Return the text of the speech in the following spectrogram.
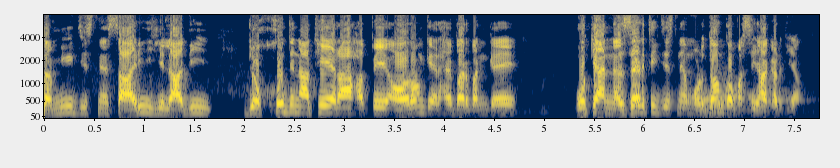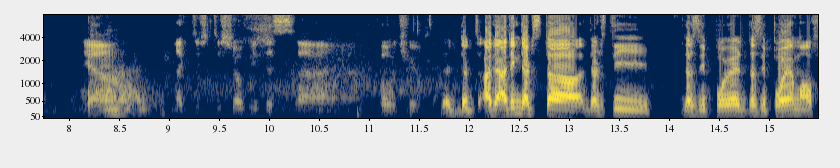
जमीन जिसने सारी हिला दी जो खुद ना थे राह पे औरों के रहबर बन गए वो क्या नजर थी जिसने मुर्दों को मसीहा कर दिया Yeah. Like just to show me this uh, poetry. That- that- I, thi- I think that's the that's the that's the poet that's the poem of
